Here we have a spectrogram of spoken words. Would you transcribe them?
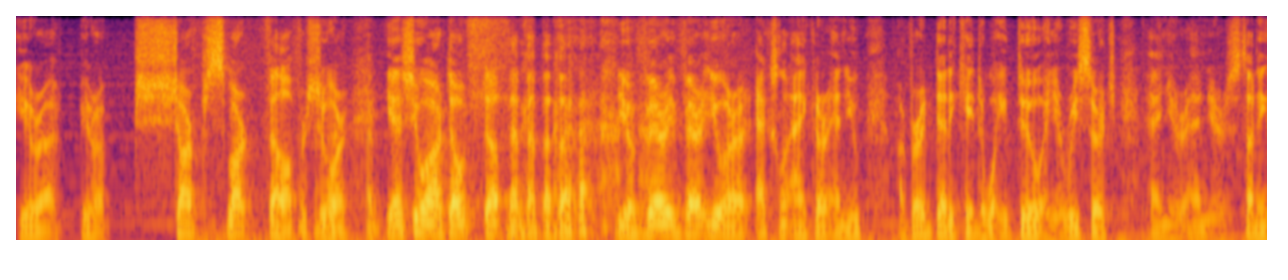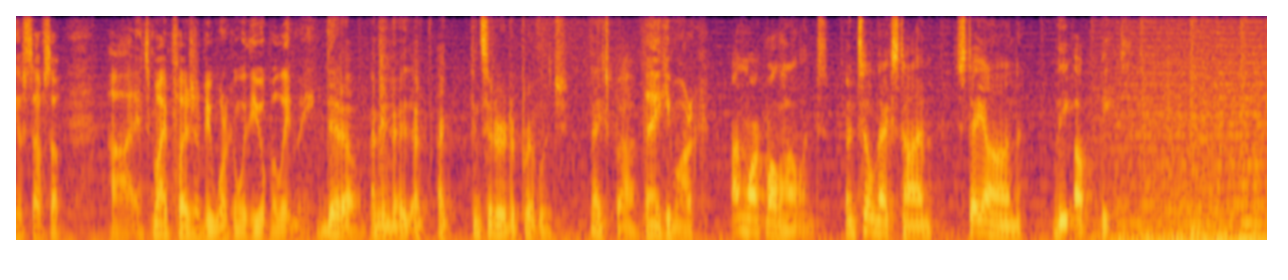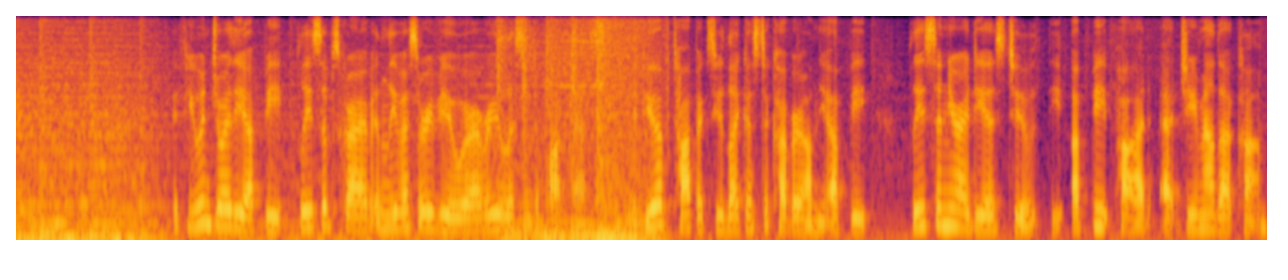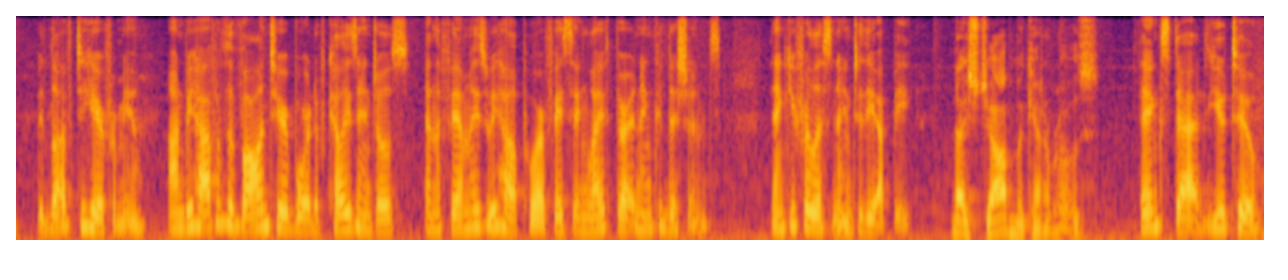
you're a, you're a sharp, smart fellow for sure. yes, you are. Don't. You're very, very. You are an excellent anchor, and you are very dedicated to what you do and your research and your and your studying of stuff. So. Uh, it's my pleasure to be working with you, believe me. Ditto. I mean, I, I consider it a privilege. Thanks, Bob. Thank you, Mark. I'm Mark Mulholland. Until next time, stay on the upbeat. If you enjoy the upbeat, please subscribe and leave us a review wherever you listen to podcasts. If you have topics you'd like us to cover on The Upbeat, please send your ideas to theupbeatpod at gmail.com. We'd love to hear from you. On behalf of the volunteer board of Kelly's Angels and the families we help who are facing life threatening conditions, thank you for listening to The Upbeat. Nice job, McKenna Rose. Thanks, Dad. You too.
